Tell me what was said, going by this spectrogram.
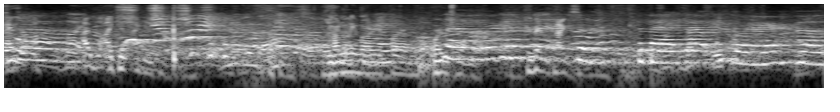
so, I, I can, I can. How many more are you playing? we're gonna been practicing. the bags out in the corner of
